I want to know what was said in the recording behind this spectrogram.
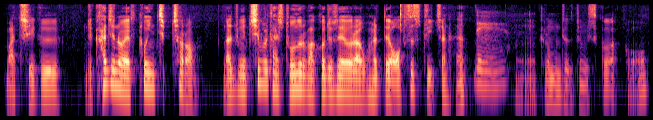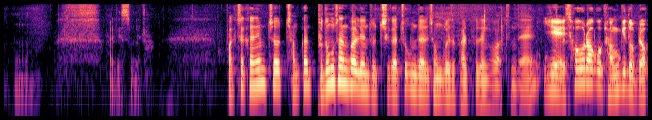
마치 그 이제 카지노의 코인 칩처럼 나중에 칩을 다시 돈으로 바꿔주세요라고 할 때 없을 수도 있잖아요. 네. 어, 그런 문제도 좀 있을 것 같고 어, 알겠습니다. 박 작가님 저 잠깐 부동산 관련 조치가 조금 전에 정부에서 발표된 것 같은데 예, 서울하고 경기도 몇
